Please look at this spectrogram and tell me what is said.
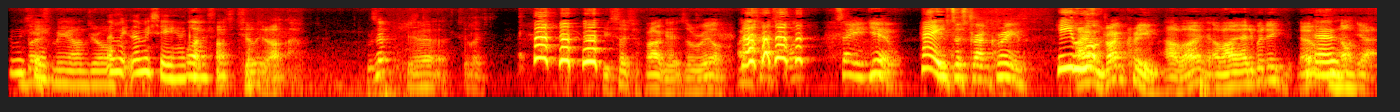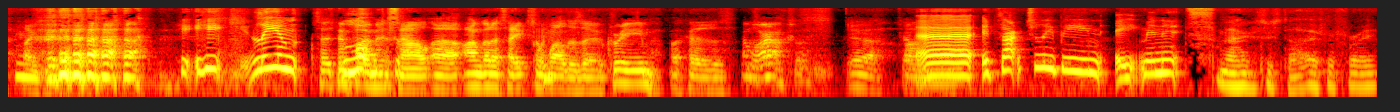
Let me Both see. me and Joe. Let me let me see. I What? can't see. That's chili. That. Was it? Yeah, chili. He's such a faggot. It's unreal. I just- what? Saying you. Hey, He's just drank cream. he I haven't looked. drank cream, have I? Have I? Anybody? No, No. not yet. Thank you. He, he Liam. So it's been Looked- five minutes now. Uh, I'm gonna take some well-deserved cream because I'm alright actually. yeah. Uh, it's actually been eight minutes. No, it's just started for free.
